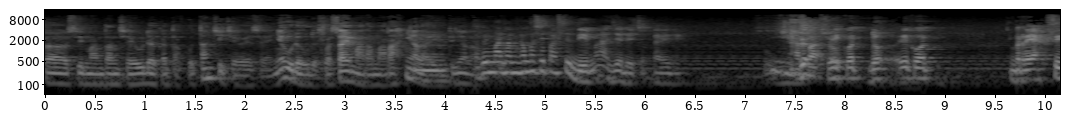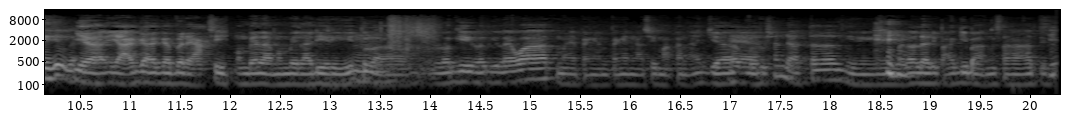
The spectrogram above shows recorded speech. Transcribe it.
eh, si mantan saya udah ketakutan si cewek sayanya udah udah selesai marah-marahnya lah intinya lah. Tapi mantan kamu sih pasti diem aja deh cok kayaknya. Enggak, Apa Cok. ikut do- ikut bereaksi juga? Ya, ya agak-agak bereaksi, membela membela diri itulah. Lagi lagi lewat, main pengen pengen ngasih makan aja, Iya. barusan dateng, ini padahal dari pagi bangsat. Gitu.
